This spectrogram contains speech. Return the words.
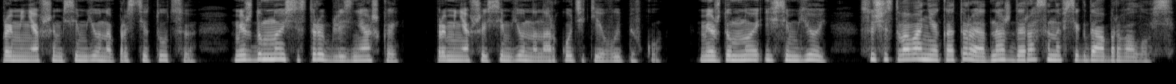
променявшим семью на проституцию, между мной и сестрой-близняшкой, променявшей семью на наркотики и выпивку, между мной и семьей, существование которой однажды раз и навсегда оборвалось.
